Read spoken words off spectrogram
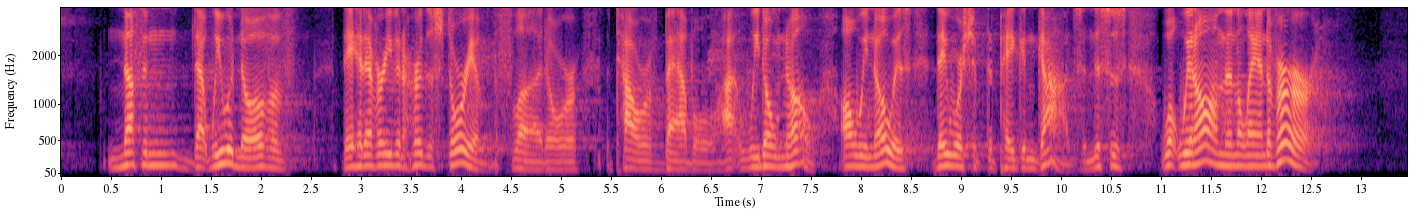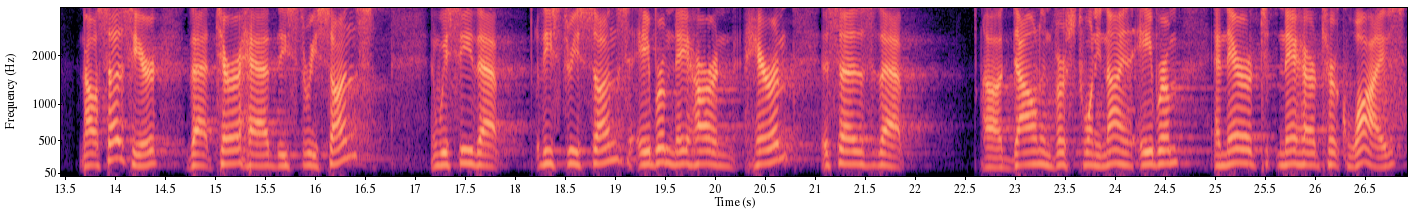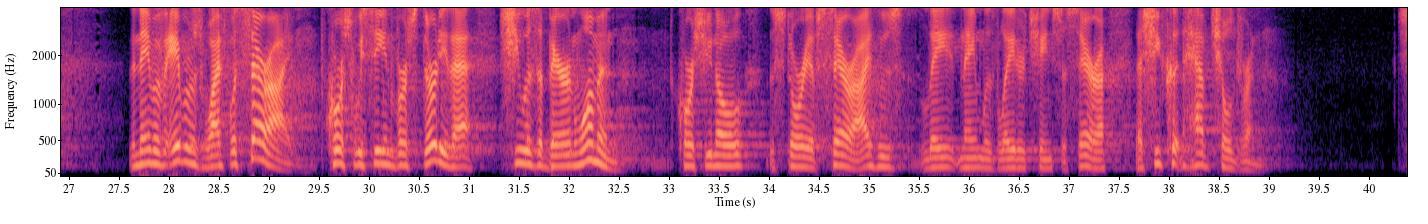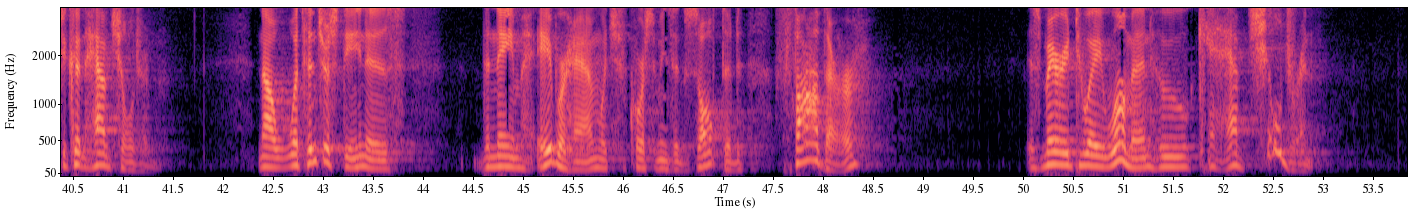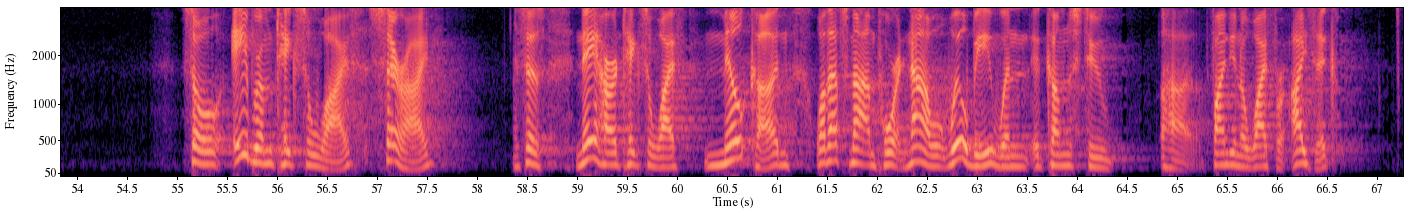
nothing that we would know of of they had ever even heard the story of the flood or the Tower of Babel. I, we don't know. All we know is they worshiped the pagan gods. And this is what went on in the land of Ur. Now it says here that Terah had these three sons, and we see that these three sons, Abram, Nahor, and Haran, it says that uh, down in verse 29, Abram and Nahor took wives. The name of Abram's wife was Sarai. Of course, we see in verse 30 that she was a barren woman. Course, you know the story of Sarai, whose name was later changed to Sarah, that she couldn't have children. She couldn't have children. Now, what's interesting is the name Abraham, which of course means exalted, father, is married to a woman who can't have children. So Abram takes a wife, Sarai, it says, Nahor takes a wife, Milcah. And while that's not important now, it will be when it comes to uh, finding a wife for Isaac.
